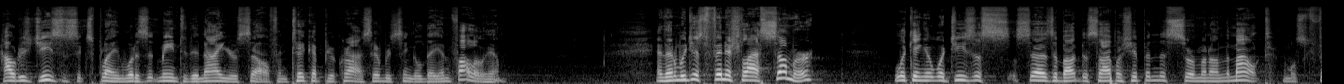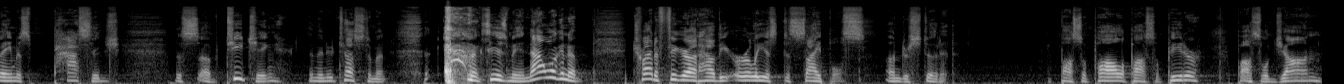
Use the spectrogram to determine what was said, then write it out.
How does Jesus explain what does it mean to deny yourself and take up your cross every single day and follow him? And then we just finished last summer looking at what Jesus says about discipleship in the Sermon on the Mount, the most famous passage of teaching in the New Testament. Excuse me. And now we're going to try to figure out how the earliest disciples understood it. Apostle Paul, Apostle Peter, Apostle John.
